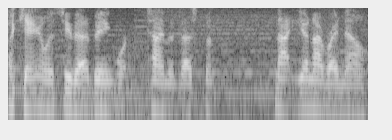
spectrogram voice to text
I can't really see that being worth the time investment. Not, yeah, not right now.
